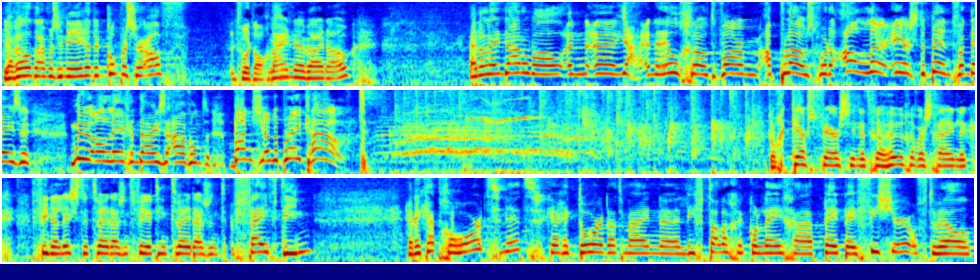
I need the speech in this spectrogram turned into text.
Jawel, dames en heren, de kop is eraf. Het wordt al gezien. Mijn eh, bijna ook. En alleen daarom al een, eh, ja, een heel groot warm applaus voor de allereerste band van deze nu al legendarische avond. Bunch on the Breakout! Nog kerstvers in het geheugen waarschijnlijk. Finalisten 2014-2015. En ik heb gehoord net, kreeg ik door dat mijn eh, lieftallige collega PP Fischer, oftewel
